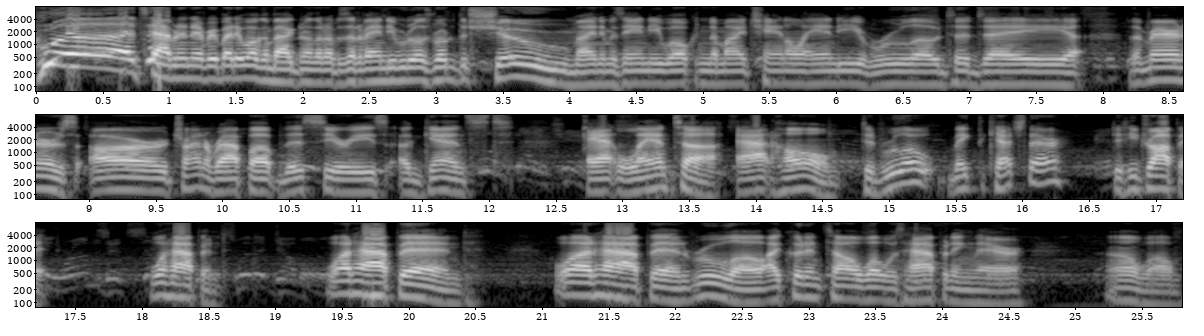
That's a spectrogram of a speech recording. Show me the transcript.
What's happening, everybody? Welcome back to another episode of Andy Rullo's Road to the Show. My name is Andy. Welcome to my channel, Andy Rullo. Today, the Mariners are trying to wrap up this series against Atlanta at home. Did Rullo make the catch there? Did he drop it? What happened? What happened? What happened? Rullo, I couldn't tell what was happening there. Oh, well.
